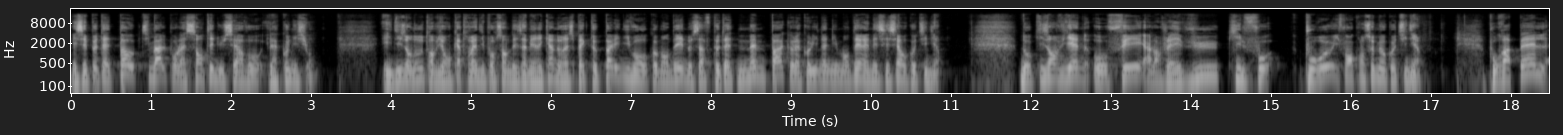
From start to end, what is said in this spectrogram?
Et c'est peut-être pas optimal pour la santé du cerveau et la cognition. Et ils disent en outre environ 90% des Américains ne respectent pas les niveaux recommandés ne savent peut-être même pas que la colline alimentaire est nécessaire au quotidien. Donc ils en viennent au fait, alors j'avais vu qu'il faut pour eux, il faut en consommer au quotidien. Pour rappel,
